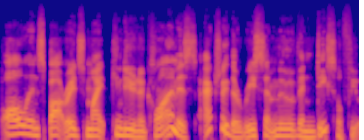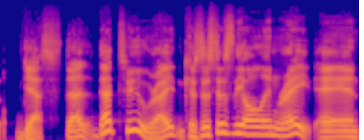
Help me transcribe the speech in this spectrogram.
all in spot rates might continue to climb is actually the recent move in diesel fuel. Yes, that that too, right? Because this is the all-in rate, and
